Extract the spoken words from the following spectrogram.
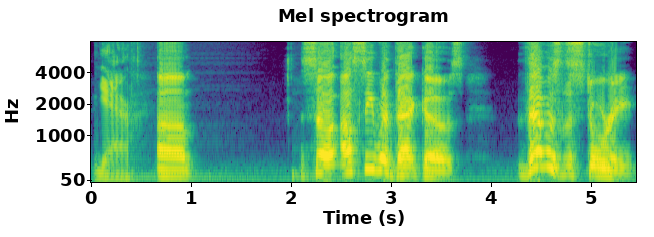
Yeah. Um, so I'll see where that goes. That was the story.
